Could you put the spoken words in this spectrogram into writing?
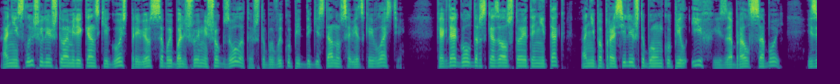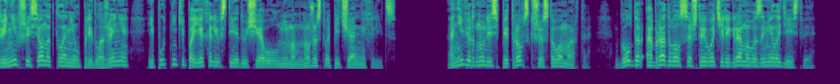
Они слышали, что американский гость привез с собой большой мешок золота, чтобы выкупить Дагестан у советской власти. Когда Голдер сказал, что это не так, они попросили, чтобы он купил их и забрал с собой. Извинившись, он отклонил предложение, и путники поехали в следующий аул мимо множества печальных лиц. Они вернулись в Петровск 6 марта. Голдер обрадовался, что его телеграмма возымела действие.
